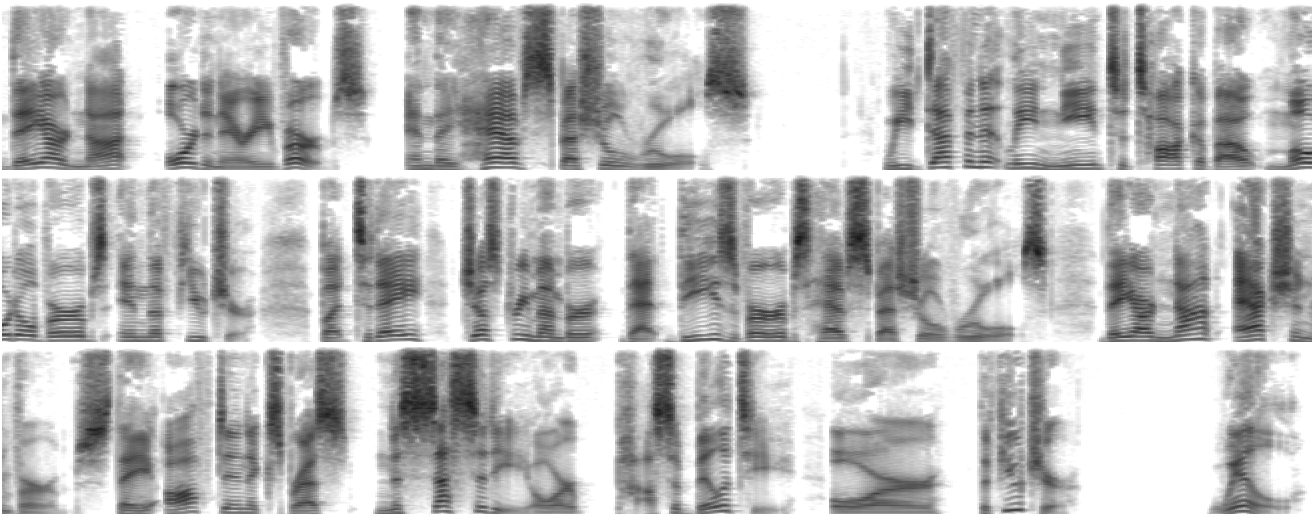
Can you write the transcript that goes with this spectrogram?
They are not ordinary verbs, and they have special rules. We definitely need to talk about modal verbs in the future, but today just remember that these verbs have special rules. They are not action verbs. They often express necessity or possibility or the future, will,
